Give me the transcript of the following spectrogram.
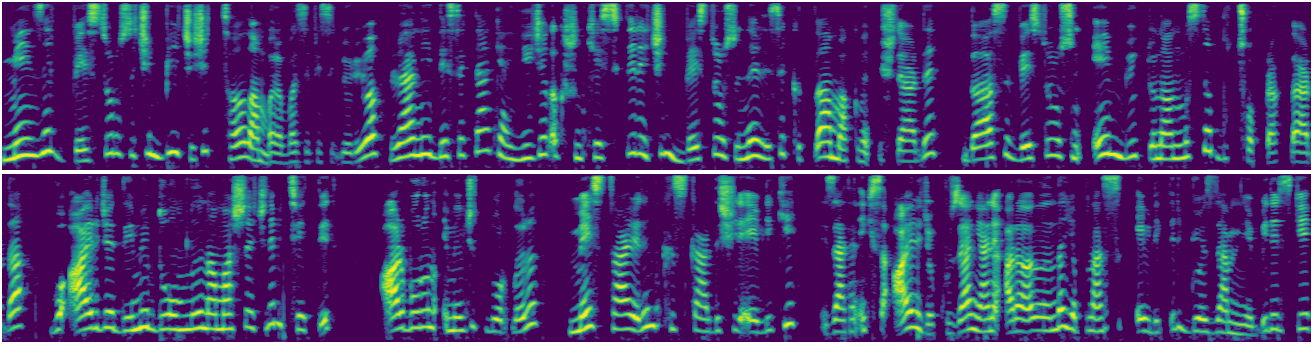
Menzil Westeros için bir çeşit tağ lambara vazifesi görüyor. Renly'i desteklerken yiyecek akışını kestikleri için Westeros'u neredeyse kıtlığa mahkum etmişlerdi. Dahası Westeros'un en büyük donanması da bu topraklarda. Bu ayrıca demir doğumluluğun amaçları için de bir tehdit. Arbor'un mevcut lordları Mace Tyrell'in kız kardeşiyle evli ki e, zaten ikisi ayrıca kuzen yani aralarında yapılan sık evlilikleri gözlemleyebiliriz ki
